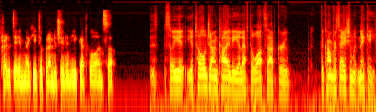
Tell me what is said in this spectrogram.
credit to him, like he took it on the chin and he kept going. So So you you told John Kiely you left the WhatsApp group. The conversation with Nickie,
